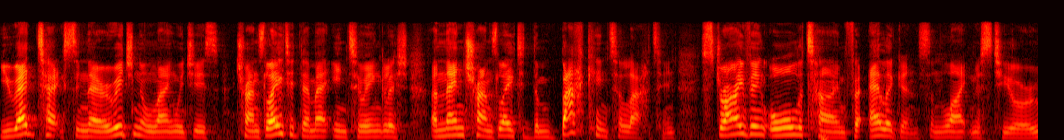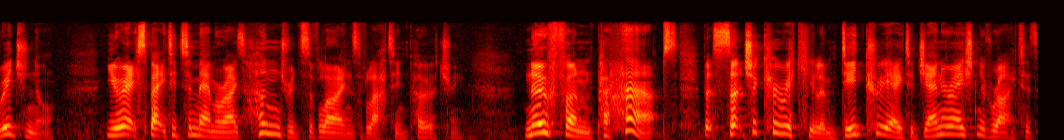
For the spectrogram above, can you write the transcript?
You read texts in their original languages, translated them into English, and then translated them back into Latin, striving all the time for elegance and likeness to your original you're expected to memorize hundreds of lines of Latin poetry. No fun, perhaps, but such a curriculum did create a generation of writers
